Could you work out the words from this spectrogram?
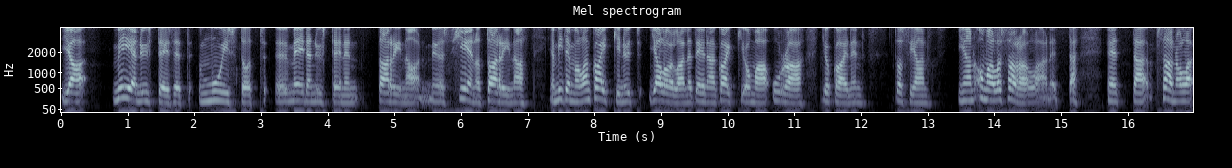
Ja meidän yhteiset muistot, meidän yhteinen tarina on myös hieno tarina. Ja miten me ollaan kaikki nyt jaloillaan ja tehdään kaikki omaa uraa, jokainen tosiaan ihan omalla sarallaan, että, että saan olla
